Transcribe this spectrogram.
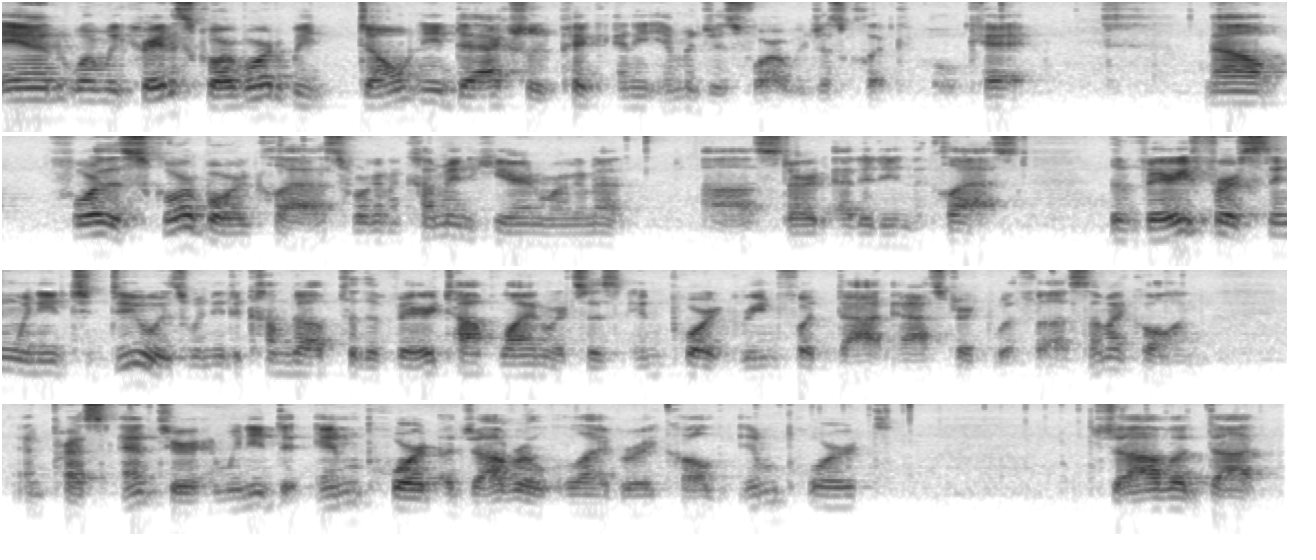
And when we create a scoreboard, we don't need to actually pick any images for it. We just click OK. Now, for the scoreboard class, we're going to come in here and we're going to uh, start editing the class. The very first thing we need to do is we need to come up to the very top line where it says import greenfoot dot asterisk with a semicolon and press enter and we need to import a Java library called import java.awt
